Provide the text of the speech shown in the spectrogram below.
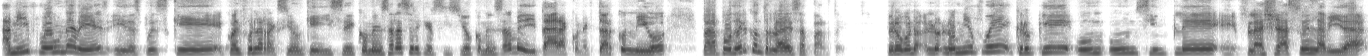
A mí fue una vez y después que, ¿cuál fue la reacción que hice? Comenzar a hacer ejercicio, comenzar a meditar, a conectar conmigo para poder controlar esa parte. Pero bueno, lo, mío fue, creo que un, un simple eh, flashazo en la vida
